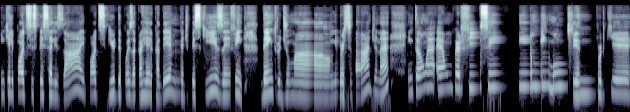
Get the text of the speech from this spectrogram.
em que ele pode se especializar e pode seguir depois a carreira acadêmica, de pesquisa, enfim, dentro de uma universidade, né? Então, é, é um perfil, assim, multi, porque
